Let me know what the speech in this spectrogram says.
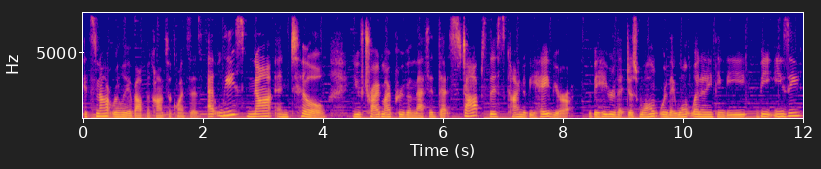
it's not really about the consequences, at least not until you've tried my proven method that stops this kind of behavior, the behavior that just won't, where they won't let anything be, be easy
